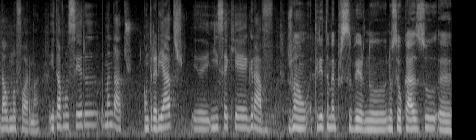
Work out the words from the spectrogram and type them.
De alguma forma. E estavam a ser mandados contrariados e isso é que é grave. João, queria também perceber, no, no seu caso, uh,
